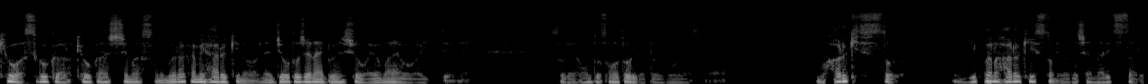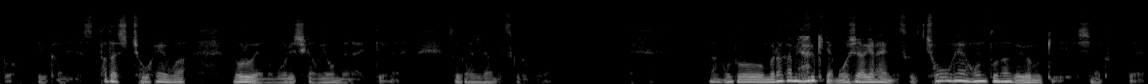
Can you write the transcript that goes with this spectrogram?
今日はすごくあの共感してます。村上春樹のね、上等じゃない文章は読まない方がいいっていうね。それ、本当その通りだと思いますね。もうハルキスト、立派なハルキストに私はなりつつあるという感じです。ただし長編はノルウェーの森しか読んでないっていうね、そういう感じなんですけども。なんか本当、村上春樹には申し訳ないんですけど、長編本当なんか読む気しなくって、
